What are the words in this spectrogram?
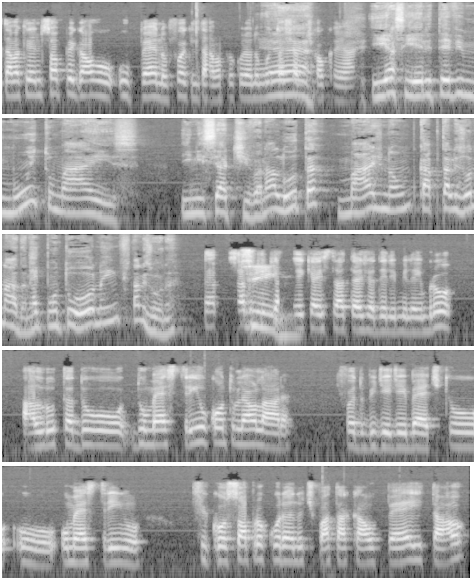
tava querendo só pegar o, o pé, não foi? Que ele tava procurando muito a É. chave de calcanhar. E assim, ele teve muito mais iniciativa na luta, mas não capitalizou nada, nem pontuou, nem finalizou, né? Sabe- Sabe o Sim. que, que, a- estratégia dele me lembrou? A luta do, do Mestrinho contra o Léo Lara, que foi do BJJ Bet, que o, o, o Mestrinho ficou só procurando, tipo, atacar o pé e tal.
